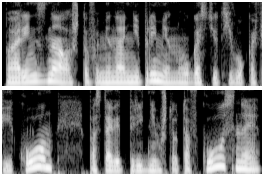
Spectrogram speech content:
Парень знал, что Фомина непременно угостит его кофейком, поставит перед ним что-то вкусное.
